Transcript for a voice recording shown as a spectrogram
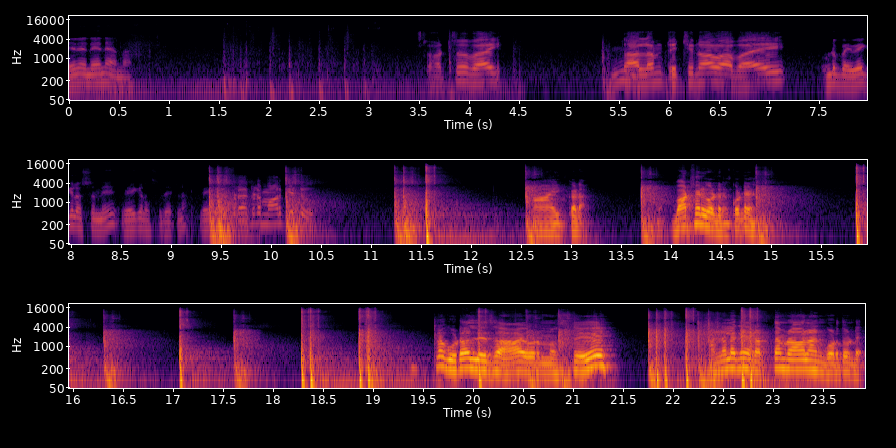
నేనే నేనే అన్న బాయ్ తాళం తెచ్చినావు బాబాయ్ ఉండు బాయ్ వెహికల్ వస్తుంది వెహికల్ వస్తుంది ఎట్లా వెహికల్ మార్కెట్ ఆ ఇక్కడ బాట్ ఫైర్ కొట్టండి కొట్టండి ఇట్లా గొడవలు తెలుసా ఎవరన్నా వస్తే అన్నలకే రక్తం రావాలని కొడుతుండే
